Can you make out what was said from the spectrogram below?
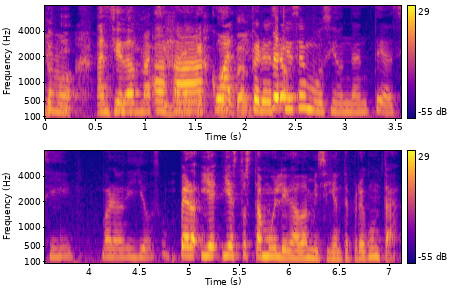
como ansiedad máxima. ¿cuál? Pero es que es emocionante, así, maravilloso. Pero, y, esto está muy ligado a mi siguiente pregunta.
